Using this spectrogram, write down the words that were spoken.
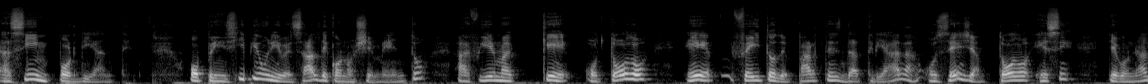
así por diante. O principio universal de conocimiento afirma que o todo é feito de partes da triada, ou seja, todo esse diagonal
